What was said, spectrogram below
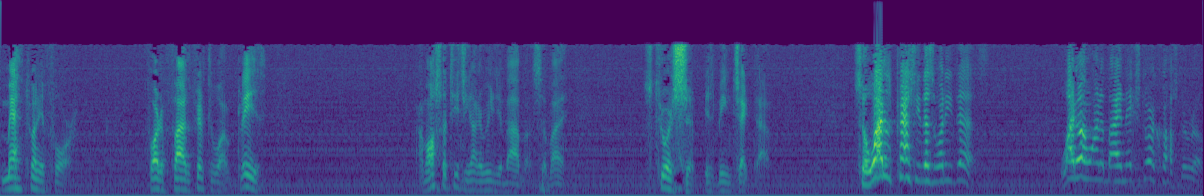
Matthew 24, 45 to 51. Please. I'm also teaching how to read your Bible, so my stewardship is being checked out. So why does Pastor does what he does? Why do I want to buy next door across the road?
